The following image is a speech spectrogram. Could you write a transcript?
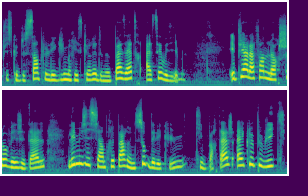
puisque de simples légumes risqueraient de ne pas être assez audibles. Et puis à la fin de leur show végétal, les musiciens préparent une soupe de légumes qu'ils partagent avec le public.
